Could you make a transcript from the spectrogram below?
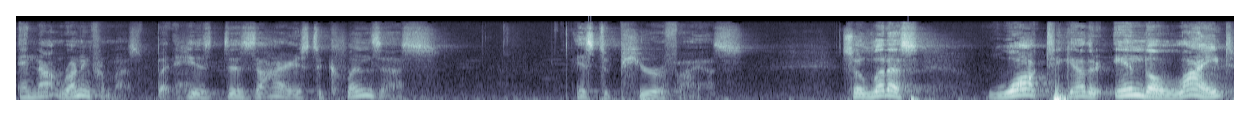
and not running from us, but his desire is to cleanse us, is to purify us. So let us walk together in the light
